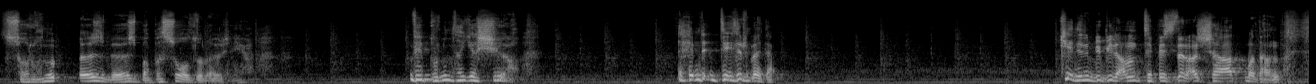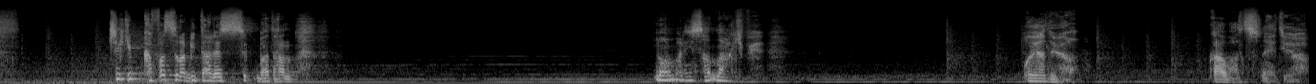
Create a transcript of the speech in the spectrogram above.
Sonra onun öz be öz babası olduğunu öğreniyor. Ve bununla yaşıyor. Hem de delirmeden. Kendini bir binanın tepesinden aşağı atmadan... ...çekip kafasına bir tane sıkmadan... ...normal insanlar gibi... ...uyanıyor. Kahvaltısını ediyor.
